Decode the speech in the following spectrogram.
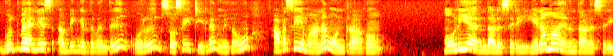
குட் வேல்யூஸ் அப்படிங்கிறது வந்து ஒரு சொசைட்டியில் மிகவும் அவசியமான ஒன்றாகும் மொழியாக இருந்தாலும் சரி இனமாக இருந்தாலும் சரி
